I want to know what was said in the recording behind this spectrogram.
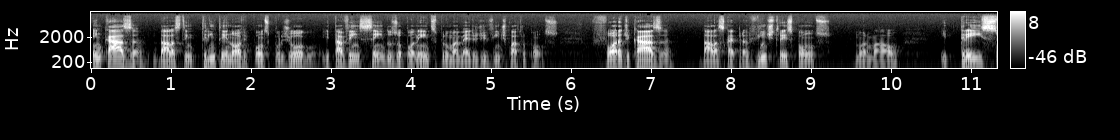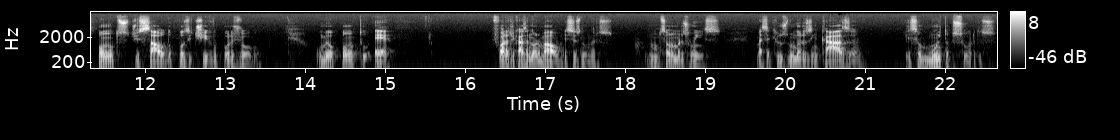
Em casa, Dallas tem 39 pontos por jogo e está vencendo os oponentes por uma média de 24 pontos. Fora de casa, Dallas cai para 23 pontos, normal, e 3 pontos de saldo positivo por jogo. O meu ponto é: fora de casa é normal esses números. Não são números ruins. Mas é que os números em casa, eles são muito absurdos.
